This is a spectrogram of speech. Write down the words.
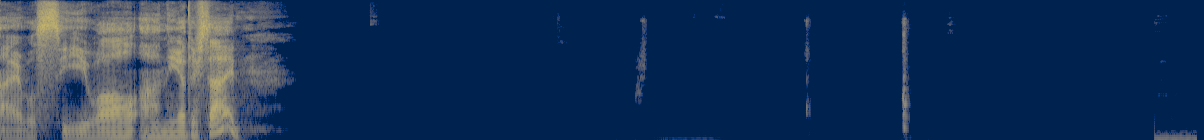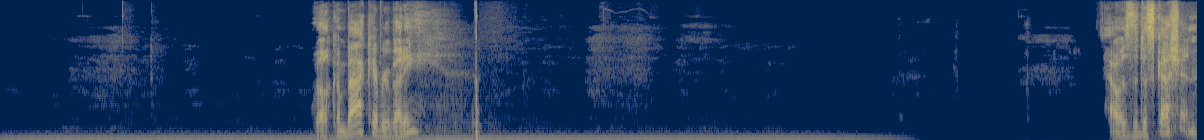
I will see you all on the other side. Welcome back, everybody. How was the discussion?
